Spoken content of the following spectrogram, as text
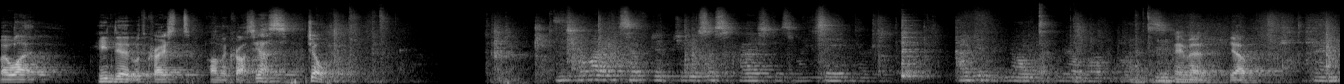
by what he did with Christ on the cross. Yes, Joe. Until I accepted Jesus Christ as my Savior, I didn't know what real love was. Amen. Yep. And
